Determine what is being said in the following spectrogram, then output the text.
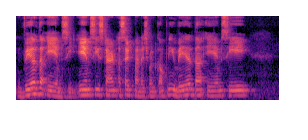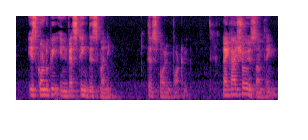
where the AMC, AMC stand asset management company, where the AMC is going to be investing this money. That's more important. Like I show you something.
